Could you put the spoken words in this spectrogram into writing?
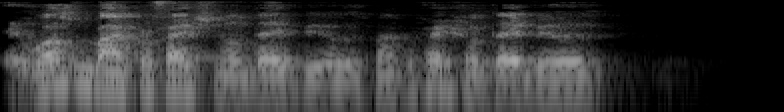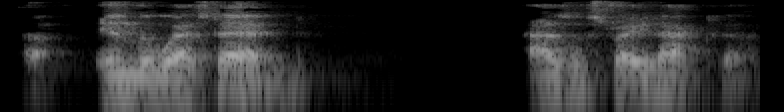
it wasn't my professional debut. It was my professional debut in the West End as a straight actor.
